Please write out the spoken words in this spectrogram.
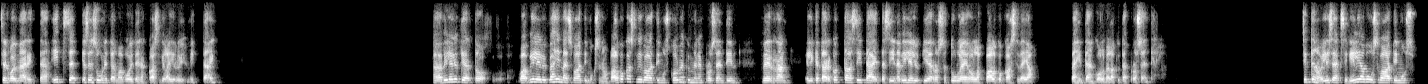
Sen voi määrittää itse ja sen suunnitelman voi tehdä kasvilajiryhmittäin. Viljelykierto Viljely vähimmäisvaatimuksena on palkokasvivaatimus 30 prosentin verran, eli tarkoittaa sitä, että siinä viljelykierrossa tulee olla palkokasveja vähintään 30 prosentilla. Sitten on lisäksi viljavuusvaatimus,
